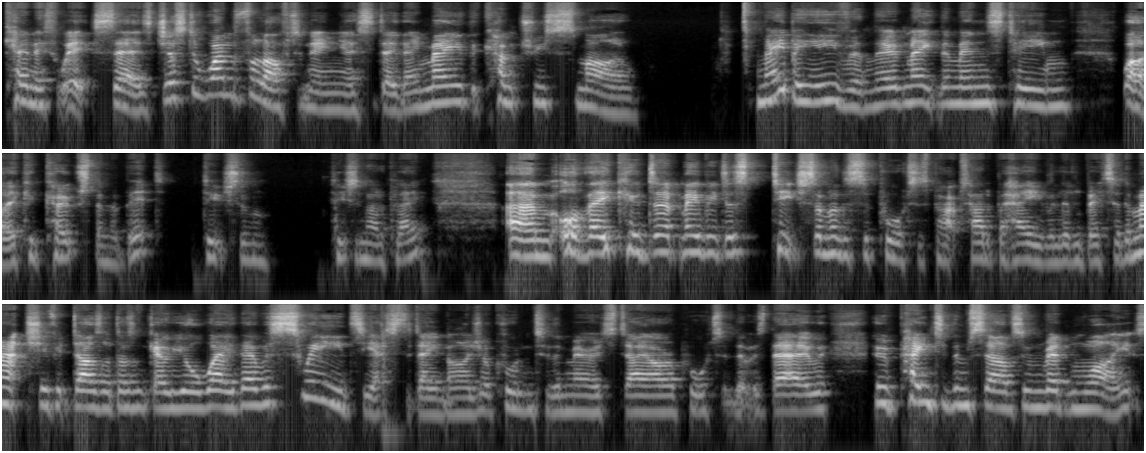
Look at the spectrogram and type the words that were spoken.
Kenneth Wick says, "Just a wonderful afternoon yesterday. They made the country smile. Maybe even they'd make the men's team. Well, they could coach them a bit, teach them teach them how to play. Um, or they could uh, maybe just teach some of the supporters perhaps how to behave a little bit at a match if it does or doesn't go your way. There were Swedes yesterday, Nigel, according to the Mirror today, our reporter that was there, who, painted themselves in red and white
